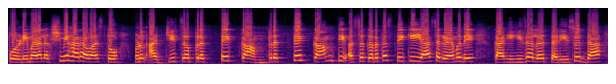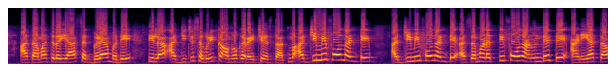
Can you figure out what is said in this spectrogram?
पौर्णिमाला लक्ष्मीहार हवा असतो. म्हणून आजीचं प्रत्येक काम प्रत्येक काम ती असं करत असते की या सगळ्यामध्ये काहीही झालं तरी सुद्धा आता मात्र या सगळ्यामध्ये तिला आजीची सगळी कामं करायची असतात. मग आजी मी फोन आणते. आजी मी फोन आणते असं म्हणत ती फोन आणून देते आणि आता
